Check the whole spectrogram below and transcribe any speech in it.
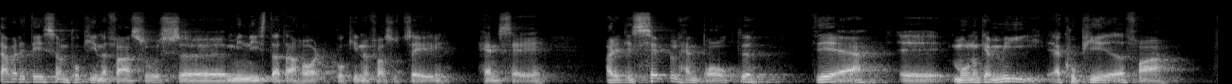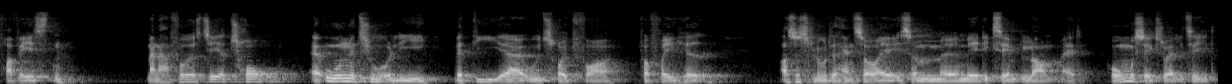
der var det det, som Burkina Fasos øh, minister, der holdt Burkina Faso tale, han sagde. Og det eksempel, han brugte, det er, øh, monogami er kopieret fra, fra Vesten. Man har fået os til at tro, at unaturlige værdier er udtryk for, for frihed. Og så sluttede han så af som, øh, med et eksempel om, at homoseksualitet,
